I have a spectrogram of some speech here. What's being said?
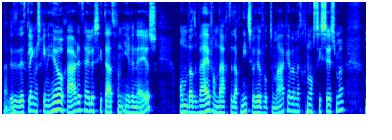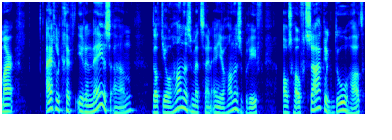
Nou, dit, dit klinkt misschien heel raar, dit hele citaat van Irenaeus, omdat wij vandaag de dag niet zo heel veel te maken hebben met gnosticisme. Maar eigenlijk geeft Irenaeus aan dat Johannes met zijn en Johannesbrief als hoofdzakelijk doel had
